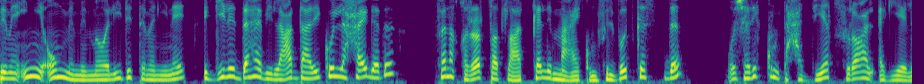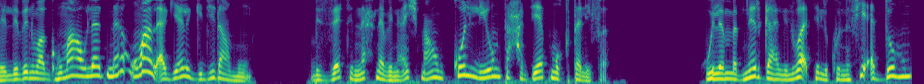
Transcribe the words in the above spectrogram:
بما إني أم من مواليد التمانينات الجيل الذهبي اللي عدى عليه كل حاجة ده فأنا قررت أطلع أتكلم معاكم في البودكاست ده وأشارككم تحديات صراع الأجيال اللي بنواجهه مع أولادنا ومع الأجيال الجديدة عموما بالذات إن إحنا بنعيش معاهم كل يوم تحديات مختلفة. ولما بنرجع للوقت اللي كنا فيه قدهم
